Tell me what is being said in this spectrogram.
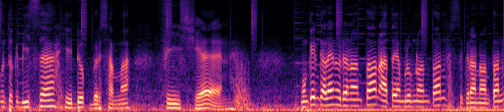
untuk bisa hidup bersama Vision. Mungkin kalian udah nonton atau yang belum nonton segera nonton.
